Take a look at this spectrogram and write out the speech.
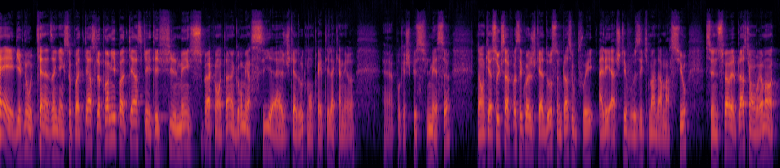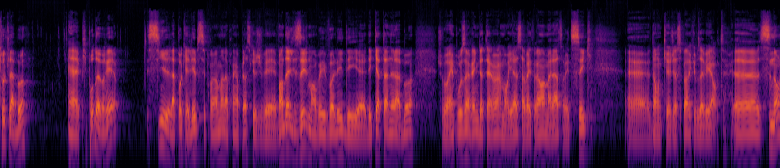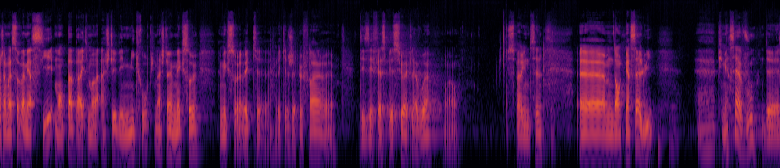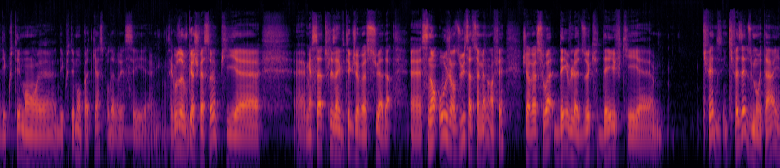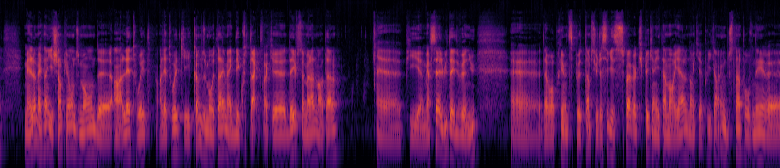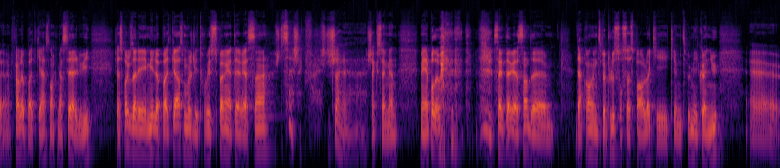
Hey, bienvenue au Canadien Gangster Podcast, le premier podcast qui a été filmé, super content. Un gros merci à Jicado qui m'ont prêté la caméra euh, pour que je puisse filmer ça. Donc, euh, ceux qui ne savent pas c'est quoi Jicado, c'est une place où vous pouvez aller acheter vos équipements d'arts martiaux. C'est une super belle place, ils ont vraiment tout là-bas. Euh, Puis pour de vrai, si l'Apocalypse, c'est probablement la première place que je vais vandaliser, je m'en vais voler des, des katanas là-bas. Je vais imposer un règne de terreur à Montréal, ça va être vraiment malade, ça va être sick. Euh, donc, j'espère que vous avez hâte. Euh, sinon, j'aimerais ça remercier mon papa qui m'a acheté des micros puis m'a acheté un mixeur, un mixeur avec euh, lequel je peux faire des effets spéciaux avec la voix. Wow. Super inutile. Donc, merci à lui. Puis merci à vous d'écouter mon, d'écouter mon podcast pour de vrai. C'est à cause de vous que je fais ça. Puis merci à tous les invités que j'ai reçus à date. Euh, sinon, aujourd'hui, cette semaine, en fait, je reçois Dave Leduc. Dave qui, est, euh, qui, fait, qui faisait du motail, mais là, maintenant, il est champion du monde euh, en lightweight. En lightweight, qui est comme du motail, mais avec des coups de tête. Fait que Dave, c'est un malade mental. Euh, puis merci à lui d'être venu. d'avoir pris un petit peu de temps parce que je sais qu'il est super occupé quand il est à Montréal donc il a pris quand même du temps pour venir faire le podcast donc merci à lui J'espère que vous allez aimer le podcast. Moi, je l'ai trouvé super intéressant. Je dis ça à chaque fois. Chaque semaine. Mais pour de c'est intéressant de, d'apprendre un petit peu plus sur ce sport-là qui est, qui est un petit peu méconnu. Euh,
